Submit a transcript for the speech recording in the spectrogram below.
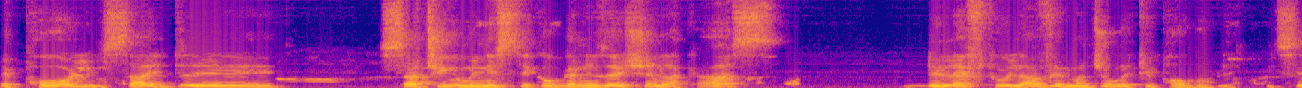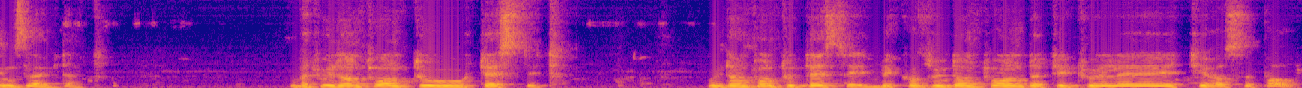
a poll inside uh, such a humanistic organization like us, the left will have a majority probably. It seems like that. But we don't want to test it. We don't want to test it because we don't want that it will uh, tear us apart.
